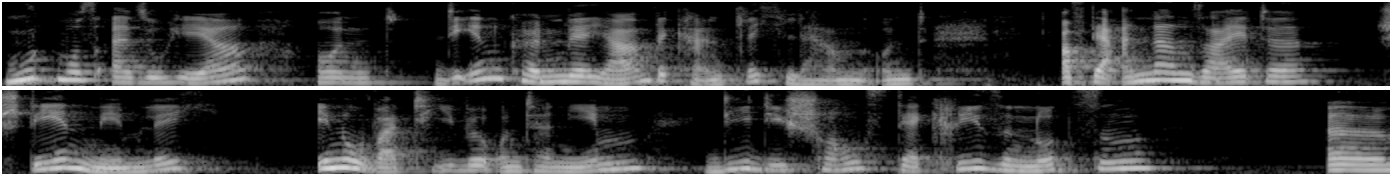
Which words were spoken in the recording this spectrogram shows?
Mut muss also her und den können wir ja bekanntlich lernen. Und auf der anderen Seite stehen nämlich innovative Unternehmen, die die Chance der Krise nutzen, äh,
